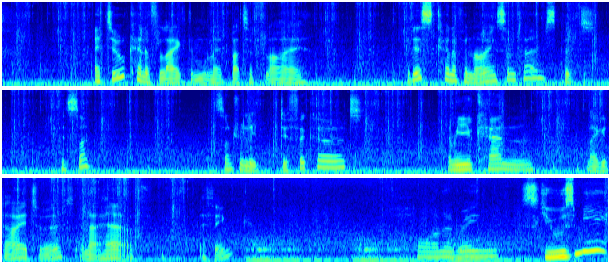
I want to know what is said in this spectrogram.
I do kind of like the Moonlight Butterfly. It is kind of annoying sometimes, but it's not it's not really difficult. I mean you can like die to it, and I have, I think. Hornet ring. Excuse me?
